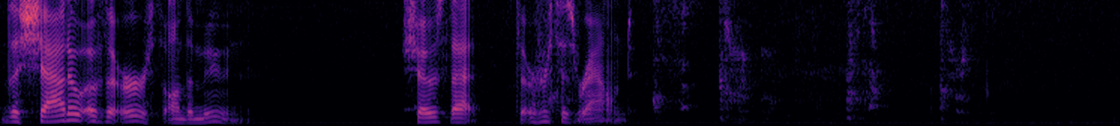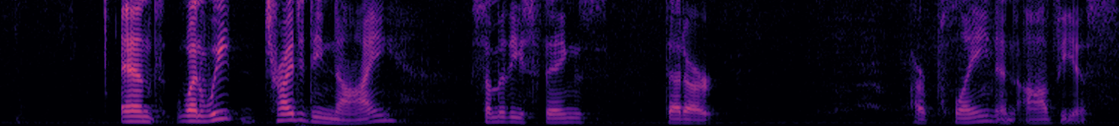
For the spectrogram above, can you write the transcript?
the shadow of the earth on the moon. Shows that the earth is round. And when we try to deny some of these things that are, are plain and obvious,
